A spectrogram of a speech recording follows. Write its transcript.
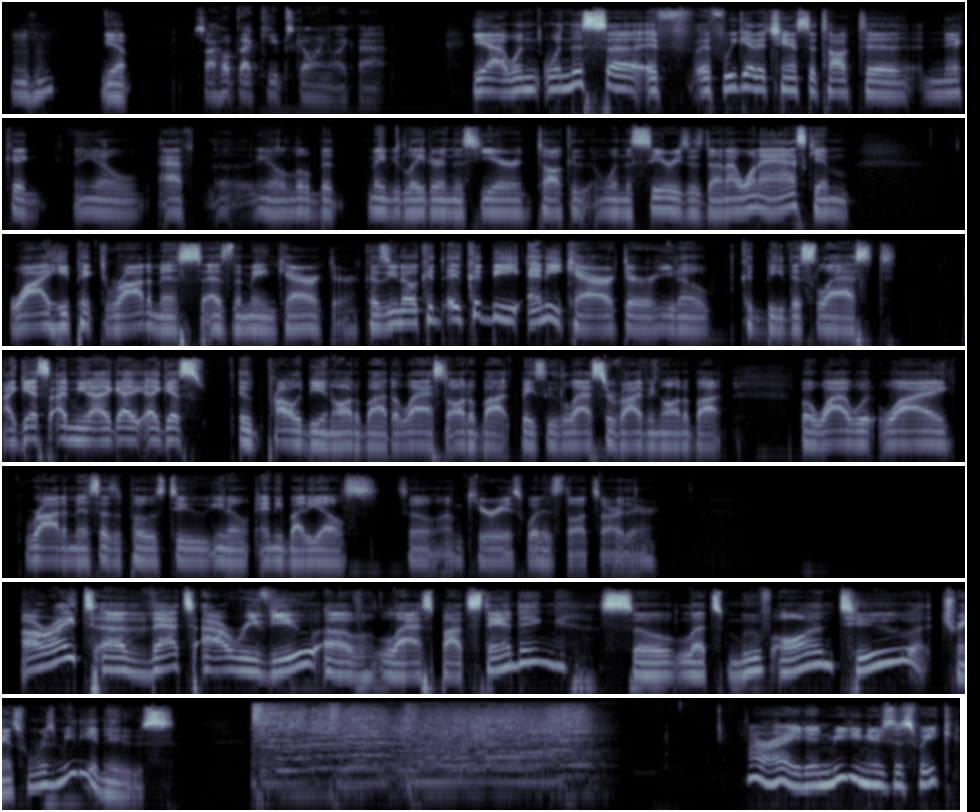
Mm-hmm. Yep. So i hope that keeps going like that yeah, when when this uh, if if we get a chance to talk to Nick, uh, you know, after uh, you know a little bit maybe later in this year, talk when the series is done, I want to ask him why he picked Rodimus as the main character because you know it could it could be any character, you know, could be this last. I guess I mean I, I, I guess it would probably be an Autobot, the last Autobot, basically the last surviving Autobot. But why would why Rodimus as opposed to you know anybody else? So I'm curious what his thoughts are there. All right, uh, that's our review of Last Bot Standing. So let's move on to Transformers Media News. All right, in media news this week,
